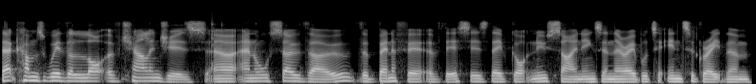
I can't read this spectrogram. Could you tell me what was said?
that comes with a lot of challenges. Uh, and also, though, the benefit of this is they've got new signings and they're able to integrate them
